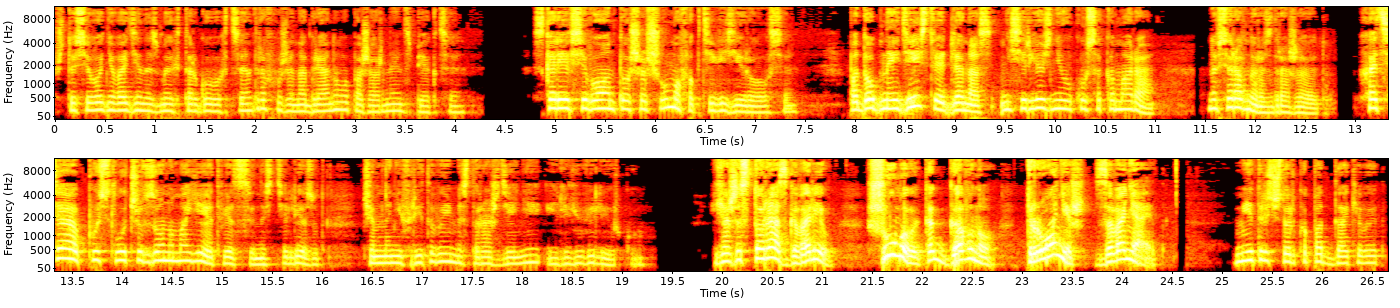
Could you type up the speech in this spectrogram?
что сегодня в один из моих торговых центров уже нагрянула пожарная инспекция. Скорее всего, Антоша Шумов активизировался. Подобные действия для нас не серьезнее укуса комара, но все равно раздражают. Хотя пусть лучше в зону моей ответственности лезут, чем на нефритовые месторождения или ювелирку. «Я же сто раз говорил! Шумовы, как говно! Тронешь — завоняет!» Митрич только поддакивает,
